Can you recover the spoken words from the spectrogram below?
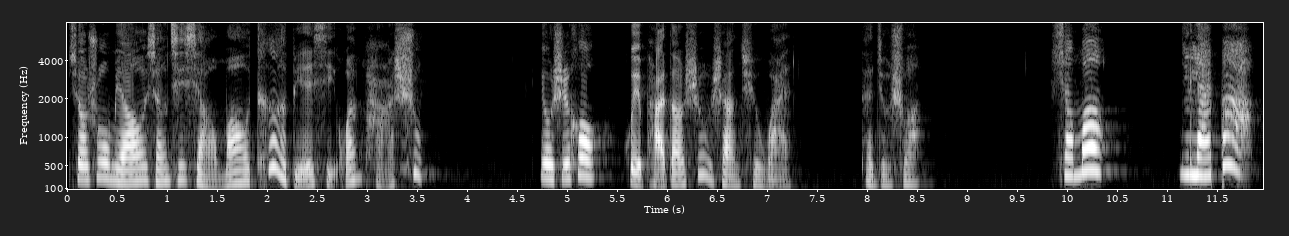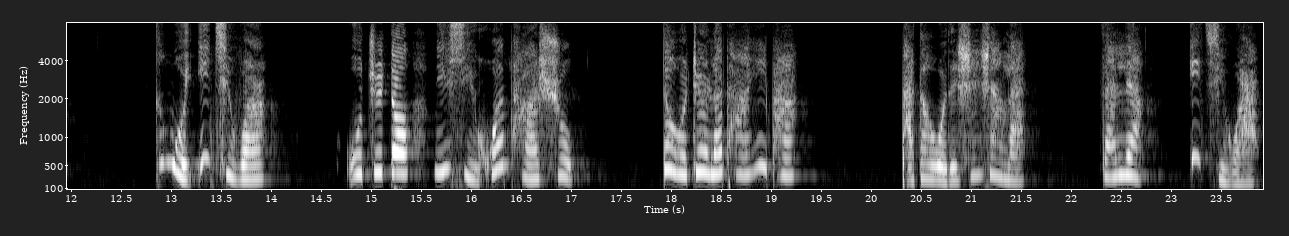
小树苗想起小猫特别喜欢爬树，有时候会爬到树上去玩，它就说：“小猫，你来吧，跟我一起玩。”我知道你喜欢爬树，到我这儿来爬一爬，爬到我的身上来，咱俩一起玩。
